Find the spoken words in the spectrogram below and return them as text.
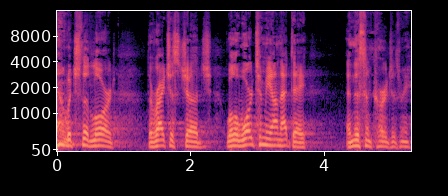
which the Lord, the righteous judge, will award to me on that day. And this encourages me.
